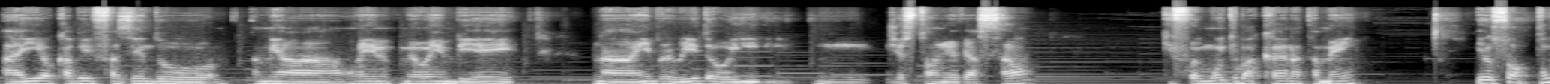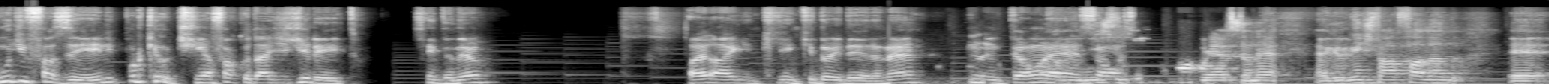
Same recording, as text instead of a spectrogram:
Aí eu acabei fazendo a minha, meu MBA na Embry-Riddle em, em gestão de aviação, que foi muito bacana também. E eu só pude fazer ele porque eu tinha faculdade de Direito. Você entendeu? Olha, olha que, que, doideira, né? Então, é. São... conversa, né? É aquilo que a gente estava falando. É,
